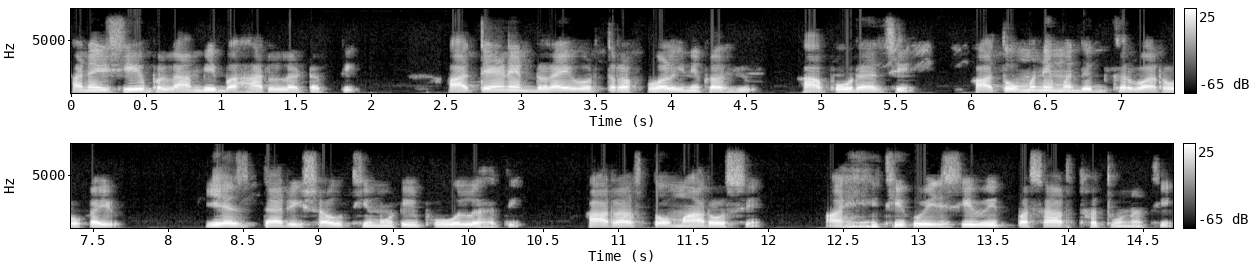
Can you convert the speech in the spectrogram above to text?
અને જીભ લાંબી બહાર લટકતી. આ તેણે ડ્રાઈવર તરફ વળીને કહ્યું હા ભોરાજી આ તું મને મદદ કરવા રોકાયું. એ જ તારી સૌથી મોટી ભૂલ હતી. આ રસ્તો મારો છે. અહીંથી કોઈ જીવિત પસાર થતું નથી.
